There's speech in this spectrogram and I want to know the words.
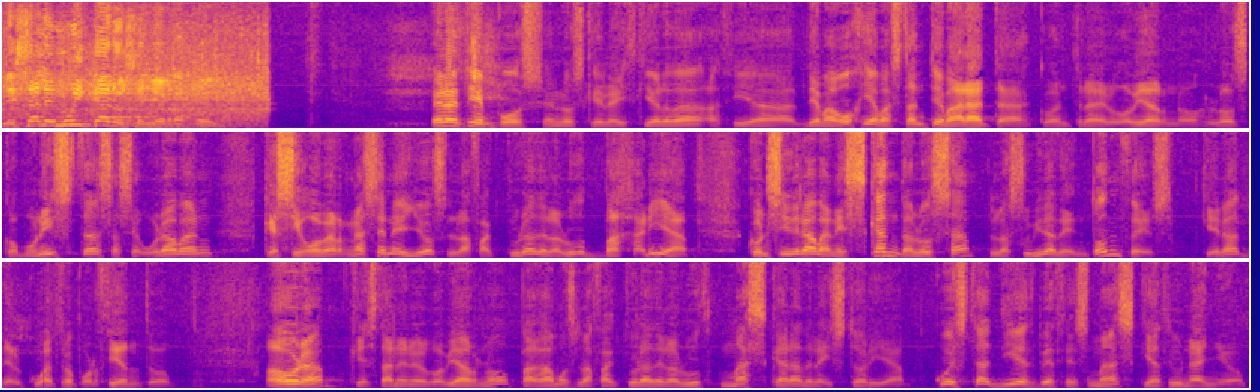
le sale muy caro, señor Rajoy. Eran tiempos en los que la izquierda hacía demagogia bastante barata contra el gobierno. Los comunistas aseguraban que si gobernasen ellos, la factura de la luz bajaría. Consideraban escandalosa la subida de entonces, que era del 4%. Ahora, que están en el gobierno, pagamos la factura de la luz más cara de la historia. Cuesta 10 veces más que hace un año.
